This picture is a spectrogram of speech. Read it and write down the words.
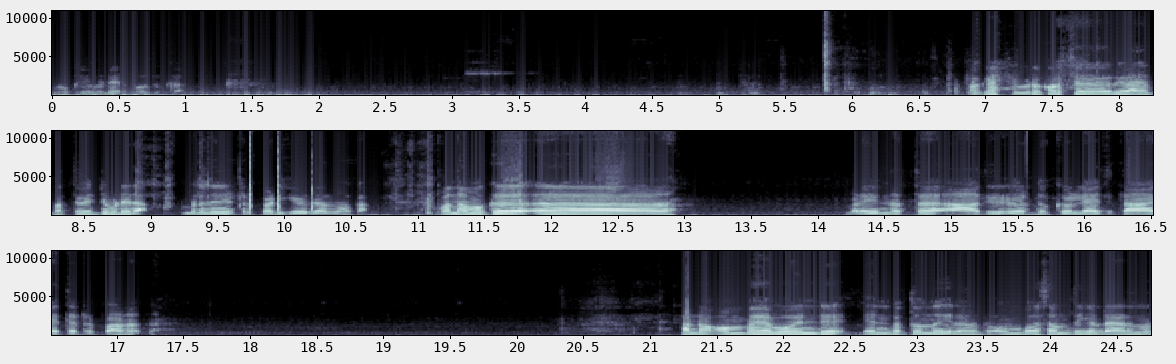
നമുക്ക് ഇവിടെ ഒതുക്കാം. ഓക്കെ ഇവിടെ കുറച്ച് ഒരു പത്ത് മിനിറ്റ് ഇവിടെ ഇടാം. ഇവിടെ നിന്ന് ട്രിപ്പ് അടിക്കില്ല നോക്കാം. അപ്പൊ നമുക്ക് ഇവിടെ ഇന്നത്തെ ആദ്യ ദുഃഖ വെള്ളിയാഴ്ചത്തെ ആദ്യത്തെ ട്രിപ്പാണ് കണ്ടോ ഒമ്പത് പോയിന്റ് എൺപത്തൊന്ന് കിലോമീറ്റർ ഒമ്പത് സംതിങ് ഉണ്ടായിരുന്നു.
